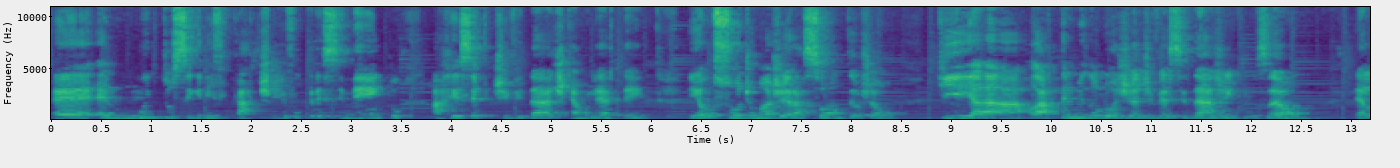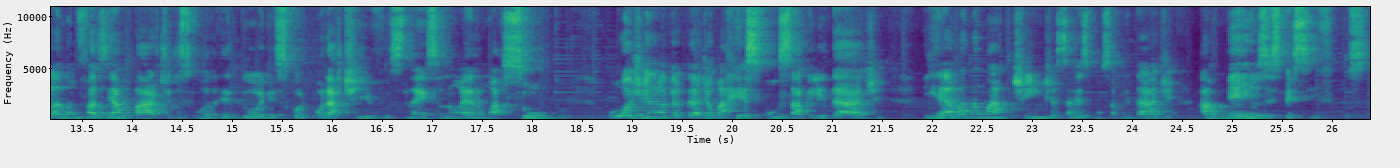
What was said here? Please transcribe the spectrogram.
é, é, muito significativo o crescimento, a receptividade que a mulher tem. Eu sou de uma geração, Teujão, que a, a terminologia diversidade e inclusão ela não fazia parte dos corredores corporativos, né? Isso não era um assunto. Hoje, na verdade, é uma responsabilidade. E ela não atinge essa responsabilidade a meios específicos.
